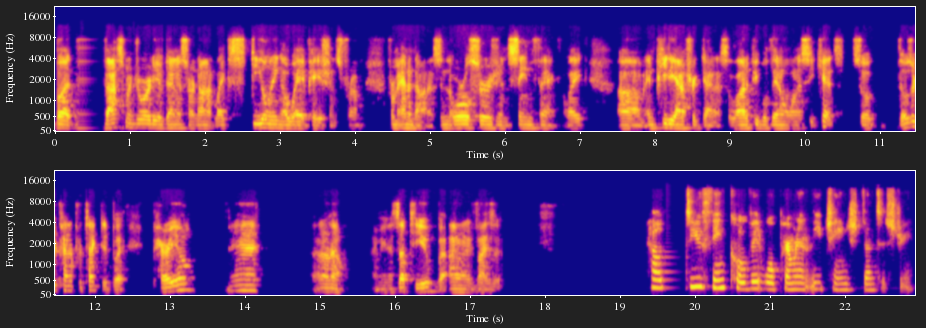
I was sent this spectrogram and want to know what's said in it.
but vast majority of dentists are not like stealing away patients from from endodontists. And oral surgeons same thing like um, and pediatric dentists. A lot of people they don't want to see kids. So those are kind of protected but perio eh i don't know i mean it's up to you but i don't advise it how do you think covid will permanently change dentistry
